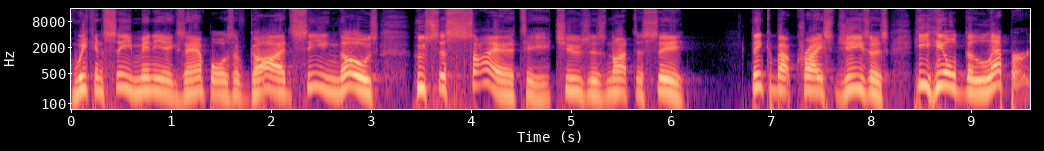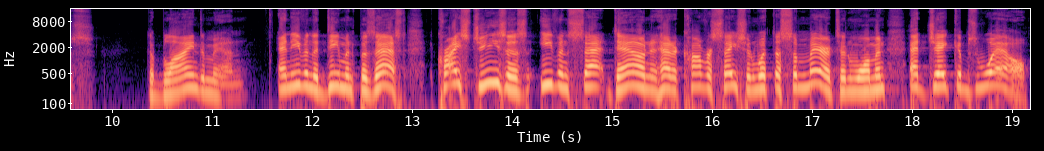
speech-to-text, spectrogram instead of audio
we can see many examples of God seeing those who society chooses not to see. Think about Christ Jesus. He healed the lepers, the blind men, and even the demon possessed. Christ Jesus even sat down and had a conversation with the Samaritan woman at Jacob's well.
